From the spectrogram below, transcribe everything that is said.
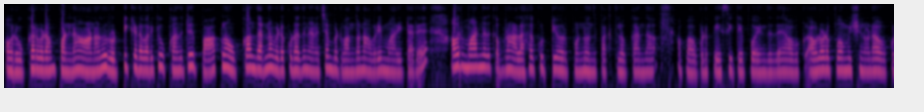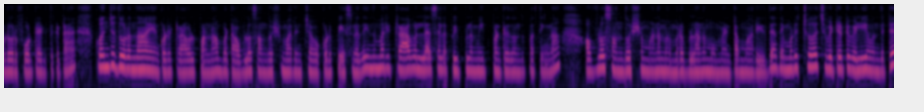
அவரை உட்கார விடாமல் பண்ணேன். ஆனாலும் ரொட்டி கடை வரைக்கும் உட்காந்துட்டு பார்க்கலாம். உட்காந்தாருன்னா விடக்கூடாதுன்னு நினச்சேன். பட் வந்தோன்னே அவரே மாறிட்டார். அவர் மாறினதுக்கப்புறம் அழகாக குட்டியாக ஒரு பொண்ணு வந்து பக்கத்தில் உட்காந்து உட்காந்தா அப்போ அவ கூட பேசிகிட்டே போயிருந்தது. அவ அவளோட பெர்மிஷனோட அவள் கூட ஒரு ஃபோட்டோ எடுத்துக்கிட்டேன். கொஞ்சம் தூரம் தான் என் கூட ட்ராவல் பண்ணால் பட் அவ்வளோ சந்தோஷமாக இருந்துச்சு அவள் கூட பேசினது. இந்த மாதிரி ட்ராவலில் சில பீப்புளை மீட் பண்ணுறது வந்து பார்த்திங்கன்னா அவ்வளோ சந்தோஷமான மெமரபுளான மூமெண்ட்டாக மாறிடுது. அதே மாதிரி சர்ச் விட்டுட்டு வெளியே வந்துட்டு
